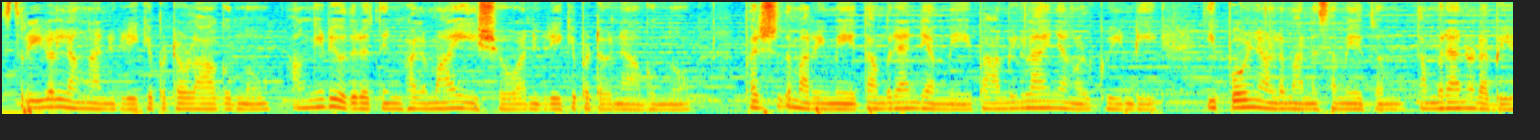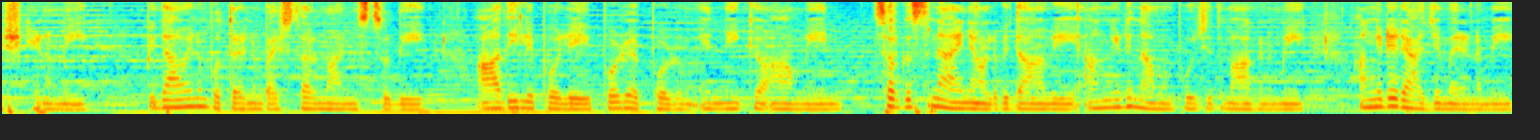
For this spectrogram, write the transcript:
സ്ത്രീകളിൽ അങ്ങ് അനുഗ്രഹിക്കപ്പെട്ടവളാകുന്നു. അങ്ങയുടെ ഉദരത്തിൻ ഫലമായി ഈശോ അനുഗ്രഹിക്കപ്പെട്ടവനാകുന്നു. പരിശുദ്ധ മറിയമേ തമ്പുരാന്റെ അമ്മേ പാപികളായ ഞങ്ങൾക്ക് വേണ്ടി ഇപ്പോൾ ഞങ്ങളുടെ മനസ്സമയത്തും തമ്പുരാനോട് അപേക്ഷിക്കണമേ. പിതാവിനും പുത്രനും പരിശുദ്ധാത്മാവിനും സ്തുതി. ആദിയിലെ പോലെ ഇപ്പോഴും എപ്പോഴും എന്നേക്കും ആമേൻ. സ്വർഗസ്ഥനായ ഞങ്ങളുടെ പിതാവേ അങ്ങയുടെ നാമം പൂജിതമാകണമേ. അങ്ങയുടെ രാജ്യം വരണമേ.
